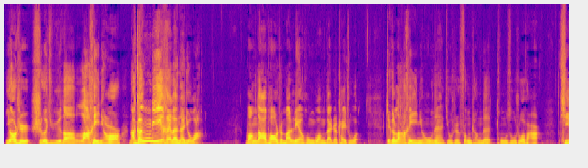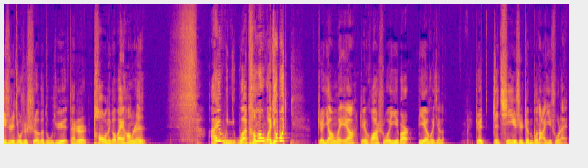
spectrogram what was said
要是设局子拉黑牛，那更厉害了，那就啊。”王大炮是满脸红光，在这开说：“这个拉黑牛呢，就是凤城的通俗说法，其实就是设个赌局，在这套那个外行人。”哎，我你我他妈我就不，这杨伟啊，这话说一半憋回去了，这这气是真不打一处来。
